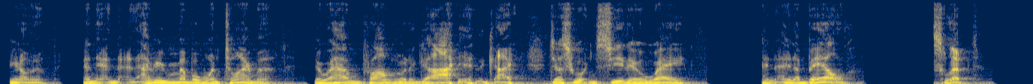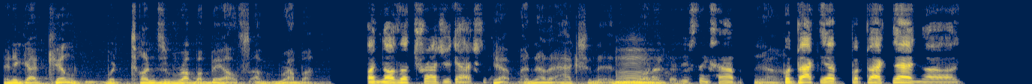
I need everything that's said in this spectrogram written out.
you know. And, and I remember one time uh, they were having problems with a guy, and the guy just wouldn't see their way, and, and a bale slipped, and he got killed with tons of rubber bales of rubber. Another tragic accident. Yep, another accident in Mm. the water. These things happen. Yeah. But back there, but back then, uh,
